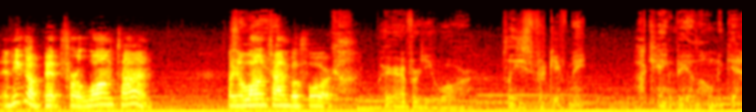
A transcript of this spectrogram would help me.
and he got bit for a long time, like a long time before. God, Wherever you are, please forgive me. I can't be alone again.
